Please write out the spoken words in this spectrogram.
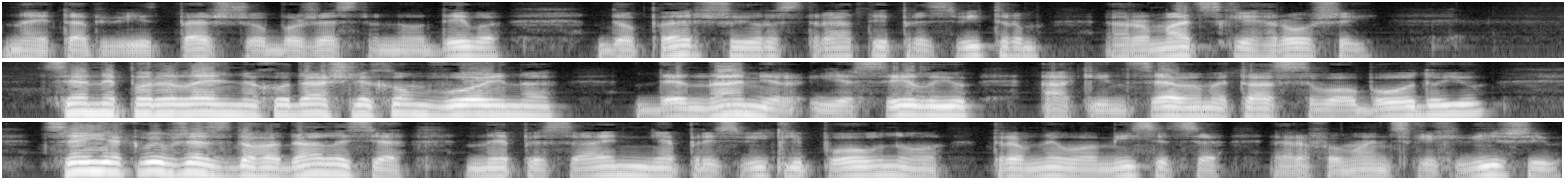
на етапі від першого божественного дива до першої розтрати присвітером громадських грошей. Це не паралельна хода шляхом воїна, де намір є силою, а кінцева мета свободою. Це, як ви вже здогадалися, не писання при світлі повного травневого місяця графоманських віршів,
